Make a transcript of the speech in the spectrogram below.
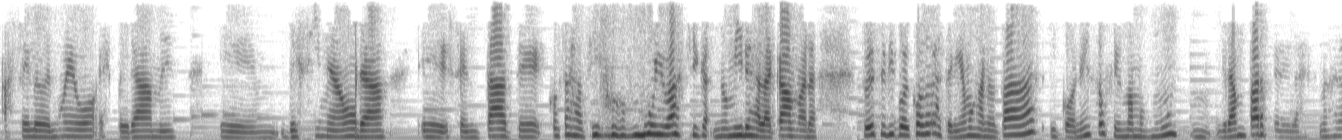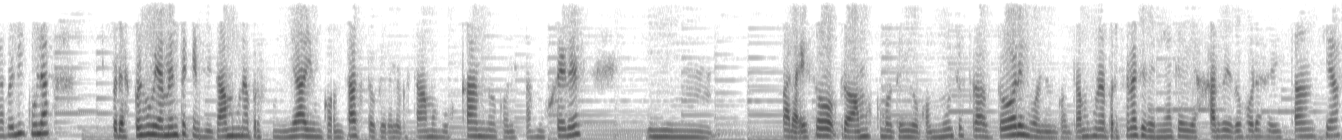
hacelo de nuevo, esperame, eh, decime ahora, eh, sentate, cosas así muy básicas, no mires a la cámara. Todo ese tipo de cosas las teníamos anotadas y con eso filmamos muy, gran parte de las escenas de la película pero después obviamente que necesitábamos una profundidad y un contacto, que era lo que estábamos buscando con estas mujeres, y para eso probamos, como te digo, con muchos traductores, bueno, encontramos una persona que tenía que viajar de dos horas de distancia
